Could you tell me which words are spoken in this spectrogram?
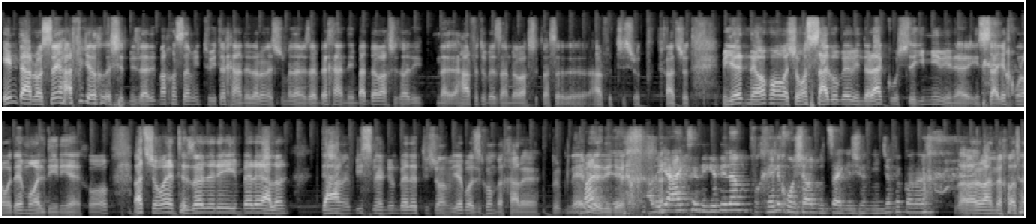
این در راستای حرفی که داشتید می‌زدید من خواستم این توییت خنده‌دار رو نشون بدم. بذار بخندیم بعد ببخشید هادی. حرفتو بزن ببخشید. حرفت چیز شد قطع شد. میگه نگاه کن آقا شما سگو ببین داره گشتگی می‌بینه. این سگ خانواده مالدینیه خب؟ بعد شما انتظار داری این بره الان ده 20 میلیون بده تو ژانویه بازیکن بخره. نمیره من- دیگه. حالا یه عکس دیگه دیدم خیلی خوشحال بود سگشون. اینجا فکر کنم. آره بنده خدا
